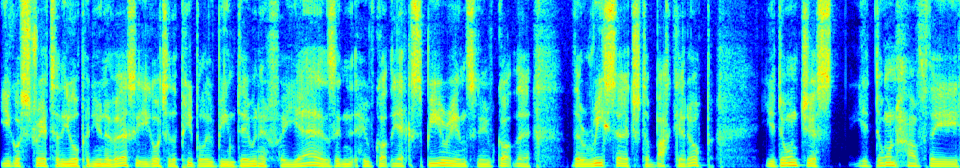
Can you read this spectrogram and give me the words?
you go straight to the Open University. You go to the people who've been doing it for years and who've got the experience and who've got the the research to back it up. You don't just you don't have the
